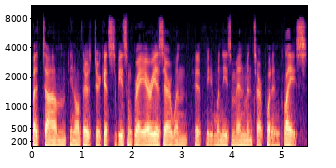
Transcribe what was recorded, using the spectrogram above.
but um, you know, there's there gets to be some gray areas there when if, when these amendments are put in place.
